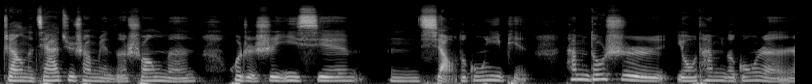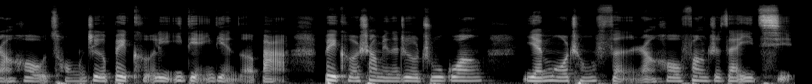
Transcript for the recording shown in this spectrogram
这样的家具上面的双门，或者是一些嗯小的工艺品，他们都是由他们的工人，然后从这个贝壳里一点一点的把贝壳上面的这个珠光。研磨成粉，然后放置在一起，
